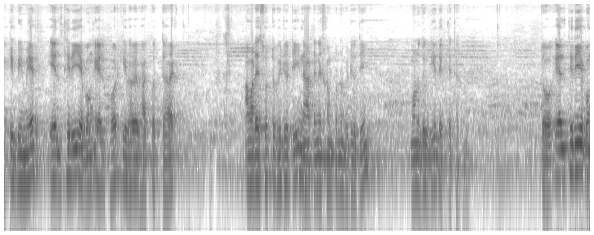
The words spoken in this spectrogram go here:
একটি বিমের এল থ্রি এবং এল ফোর কীভাবে ভাগ করতে হয়। আমার এই ছোট্ট ভিডিওটি না টেনে সম্পূর্ণ ভিডিওটি মনোযোগ দিয়ে দেখতে থাকুন। তো এল থ্রি এবং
